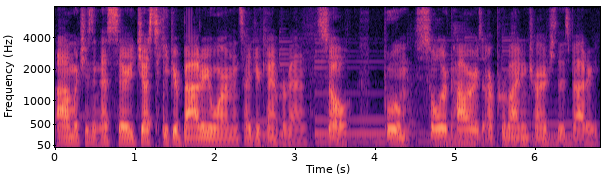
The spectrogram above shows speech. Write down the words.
um, which isn't necessary just to keep your battery warm inside your camper van. So, boom, solar powers are providing charge to this battery.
